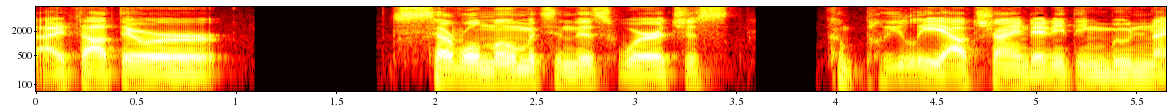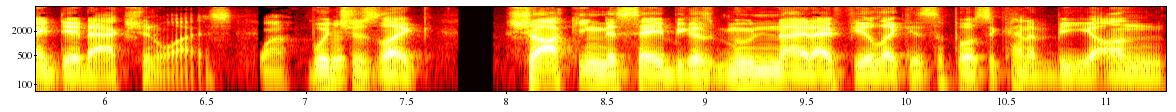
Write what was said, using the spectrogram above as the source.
I thought there were several moments in this where it just completely outshined anything Moon Knight did action wise. Wow. Which is like shocking to say because Moon Knight I feel like is supposed to kind of be on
